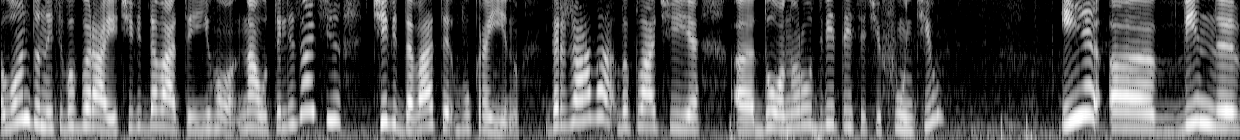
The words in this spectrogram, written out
Лондонець вибирає, чи віддавати його на утилізацію, чи віддавати в Україну. Держава виплачує е, донору 2000 фунтів. І е, він, е,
